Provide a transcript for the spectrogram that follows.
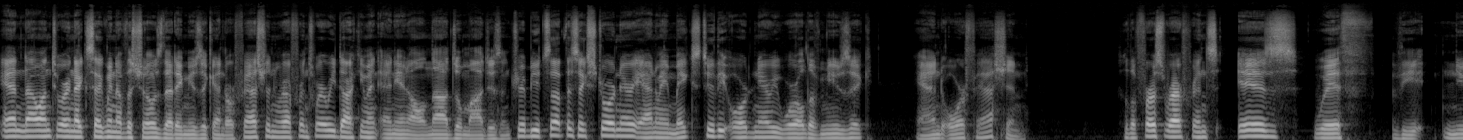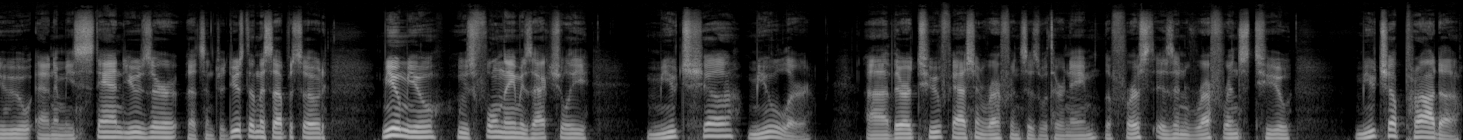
And now on to our next segment of the show is that a music and or fashion reference where we document any and all nods, homages, and tributes that this extraordinary anime makes to the ordinary world of music and or fashion. So the first reference is with the new enemy stand user that's introduced in this episode, Miu Miu, whose full name is actually Miuccia Miuller. Uh, there are two fashion references with her name. The first is in reference to Miuccia Prada,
